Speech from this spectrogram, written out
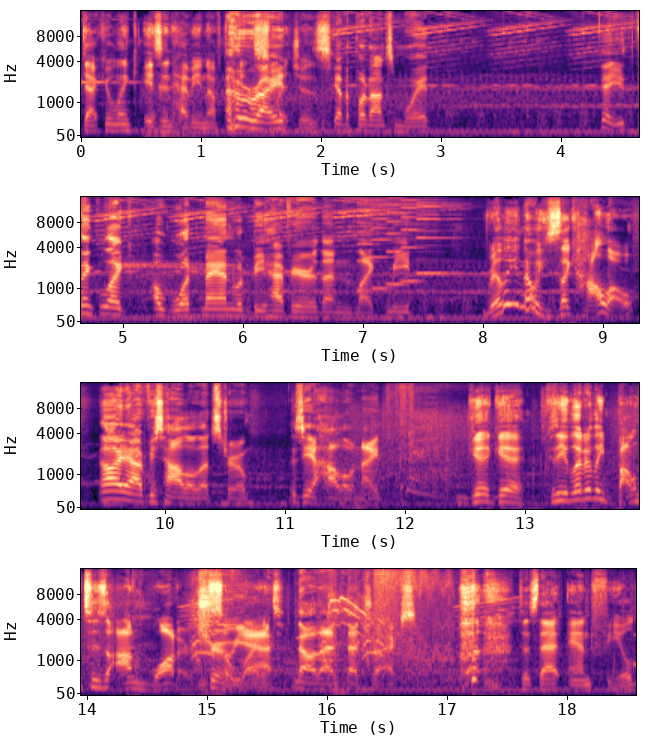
Deku Link isn't heavy enough to hit right. switches. Just gotta put on some weight. Yeah, you'd think like a woodman would be heavier than like meat. Really? No, he's like hollow. Oh yeah, if he's hollow, that's true. Is he a hollow knight? Good, good. Because he literally bounces on water. True, so yeah. light. No, that that tracks. Does that and field?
